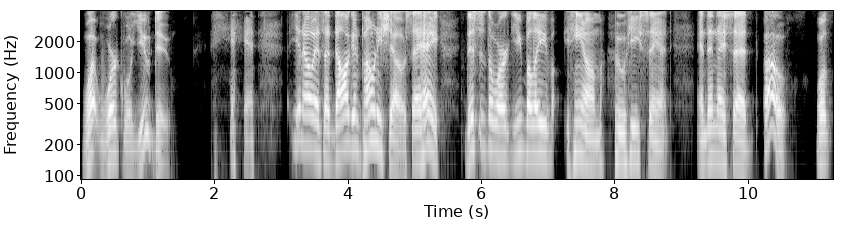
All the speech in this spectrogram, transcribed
What work will you do?" and you know, it's a dog and pony show. Say, "Hey, this is the work you believe him who he sent." And then they said, Oh, well,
